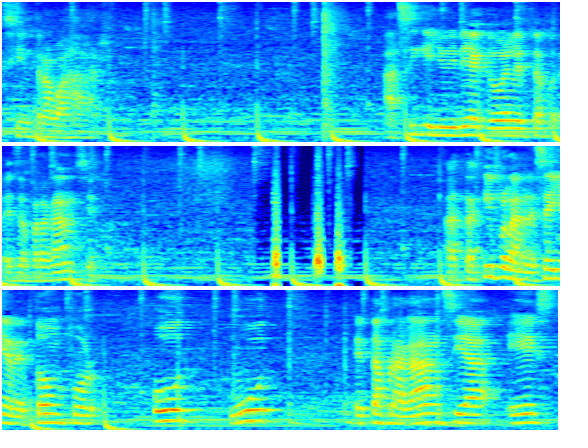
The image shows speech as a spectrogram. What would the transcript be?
sin trabajar. Así que yo diría que huele esta, esa fragancia. Hasta aquí fue la reseña de Tom Ford Wood Wood. Esta fragancia es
